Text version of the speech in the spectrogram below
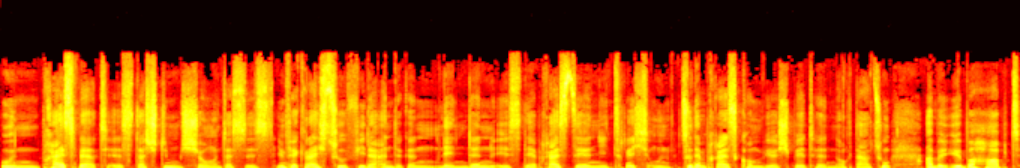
und preiswert ist. Das stimmt schon. Das ist im Vergleich zu vielen anderen Ländern ist der Preis sehr niedrig und zu dem Preis kommen wir später noch dazu. Aber überhaupt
